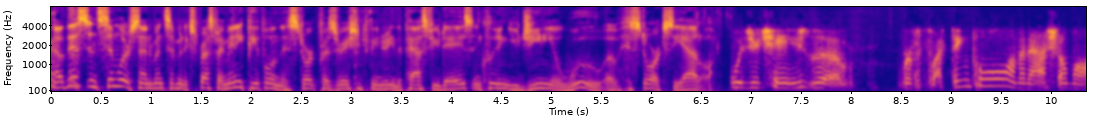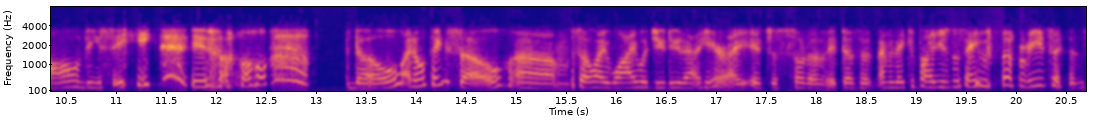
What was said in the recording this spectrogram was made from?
now, this and similar sentiments have been expressed by many people in the historic preservation community in the past few days, including Eugenia Woo of Historic Seattle. Would you change the reflecting pool on the National Mall in DC? you know, no, I don't think so. Um, so why would you do that here? I, it just sort of it doesn't. I mean, they could probably use the same reasons.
